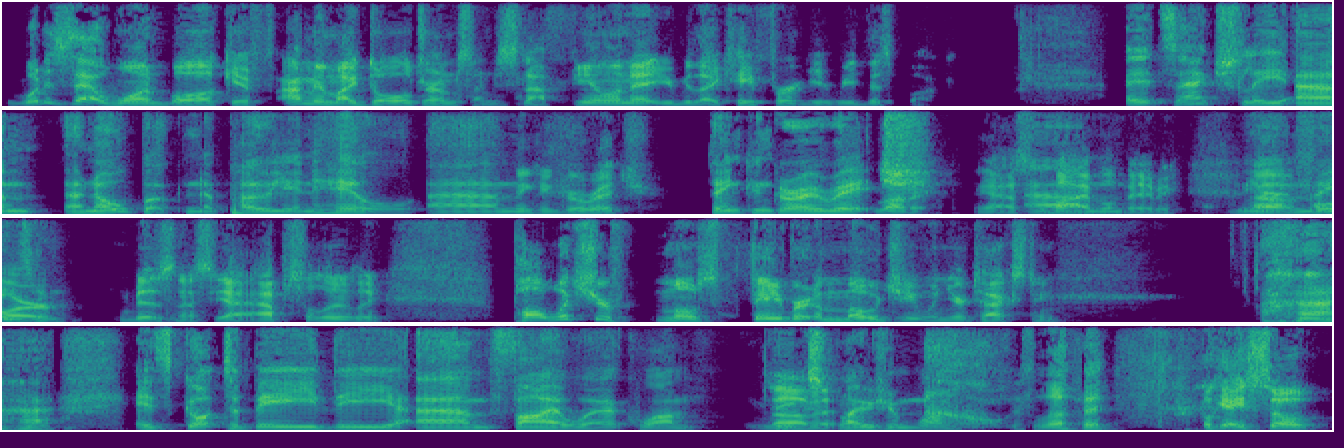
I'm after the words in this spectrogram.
What is that one book? If I'm in my doldrums, I'm just not feeling it, you'd be like, hey, Fergie, read this book. It's actually um, an old book, Napoleon Hill. Um, Think and Grow Rich? Think and Grow Rich. Love it. Yeah, it's the um, Bible, baby. Yeah, uh, for business. Yeah, absolutely. Paul, what's your most favorite emoji when you're texting? it's got to be the um, firework one, the Love explosion it. one. Love it. Okay, so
